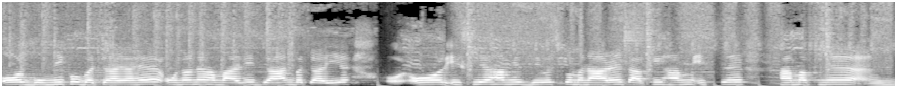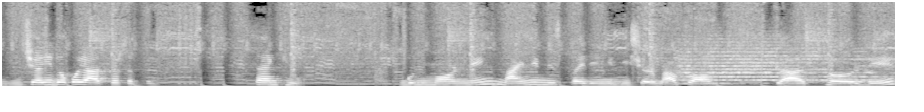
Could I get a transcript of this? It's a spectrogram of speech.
और भूमि को बचाया है। उन्होंने हमारी जान बचाई है और इसलिए हम इस दिवस को मना रहे हैं ताकि हम इससे, हम अपने शहीदों को याद कर सकें। Thank you good morning my name is Parinidhi Sharma from class third day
